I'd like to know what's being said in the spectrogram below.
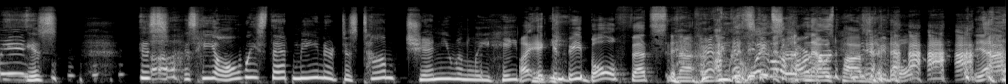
mean. Is is is he always that mean, or does Tom genuinely hate I- me? it can be both. That's not. I'm quite certain that was positive. Yeah.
